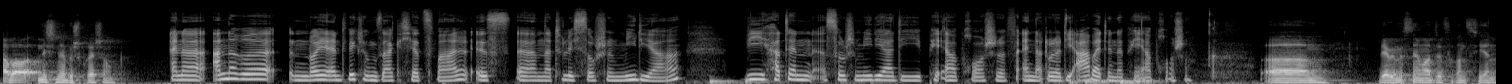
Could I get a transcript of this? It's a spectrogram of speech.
aber nicht in der Besprechung. Eine andere neue Entwicklung, sage ich jetzt mal, ist ähm, natürlich Social Media. Wie hat denn Social Media die PR-Branche verändert oder die Arbeit in der PR-Branche? Ähm, ja, wir müssen ja mal differenzieren.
